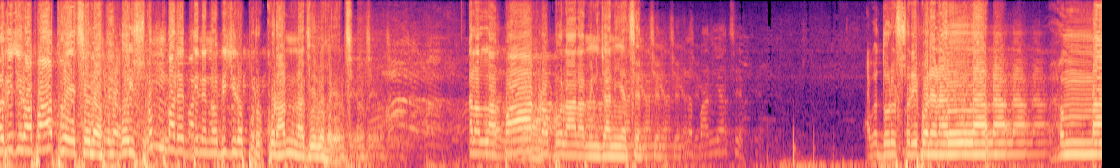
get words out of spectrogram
নবীজির অপাত হয়েছিল, ওই সোমবারের দিনে নবীজির ওপর কোরআন নাজিল হয়েছে। আল্লাহ পাক রব্বুল আলামিন জানিয়েছেন। একবার দরুদ শরীফ পড়েন আল্লাহ হুম্মা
